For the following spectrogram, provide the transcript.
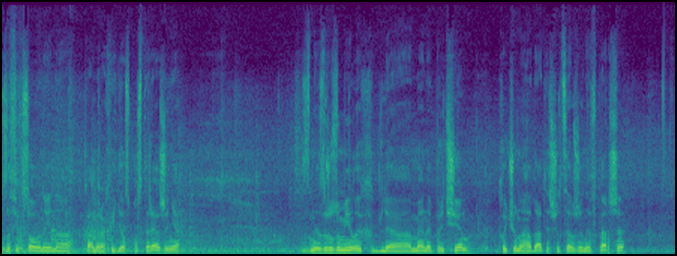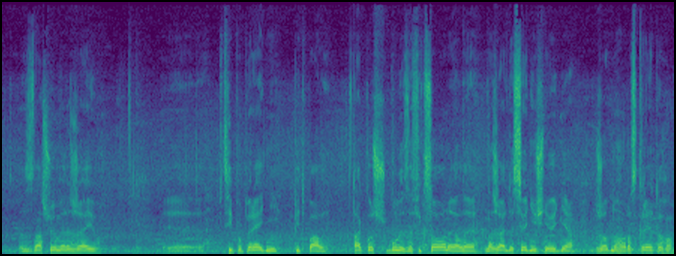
зафіксований на камерах відеоспостереження. З незрозумілих для мене причин хочу нагадати, що це вже не вперше з нашою мережею. Е, Ці попередні підпали також були зафіксовані, але, на жаль, до сьогоднішнього дня жодного розкритого.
